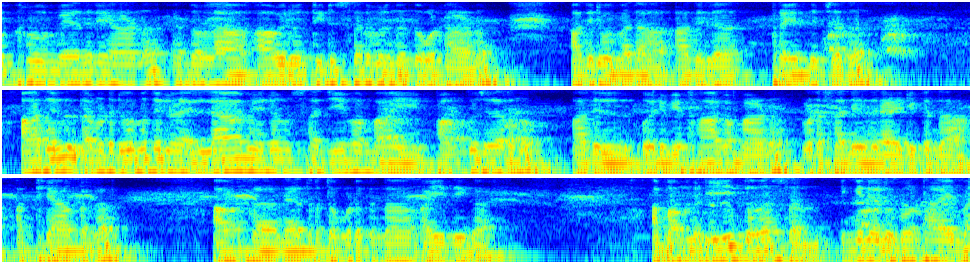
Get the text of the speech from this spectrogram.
ദുഃഖവും വേദനയാണ് എന്നുള്ള ആ ഒരു തിരുസറിവിൽ നിന്നുകൊണ്ടാണ് അതിരൂപത അതിൽ പ്രയത്നിച്ചത്. അതിൽ നമ്മുടെ രൂപത്തിലുള്ള എല്ലാവരും സജീവമായി പങ്കുചേർന്നു. അതിൽ ഒരു വിഭാഗമാണ് ഇവിടെ സന്നിഹിതരായിരിക്കുന്ന അധ്യാപകർ. അവർക്ക് നേതൃത്വം കൊടുക്കുന്ന വൈദികർ. അപ്പം ഈ ദിവസം ഇങ്ങനെ ഒരു കൂട്ടായ്മ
